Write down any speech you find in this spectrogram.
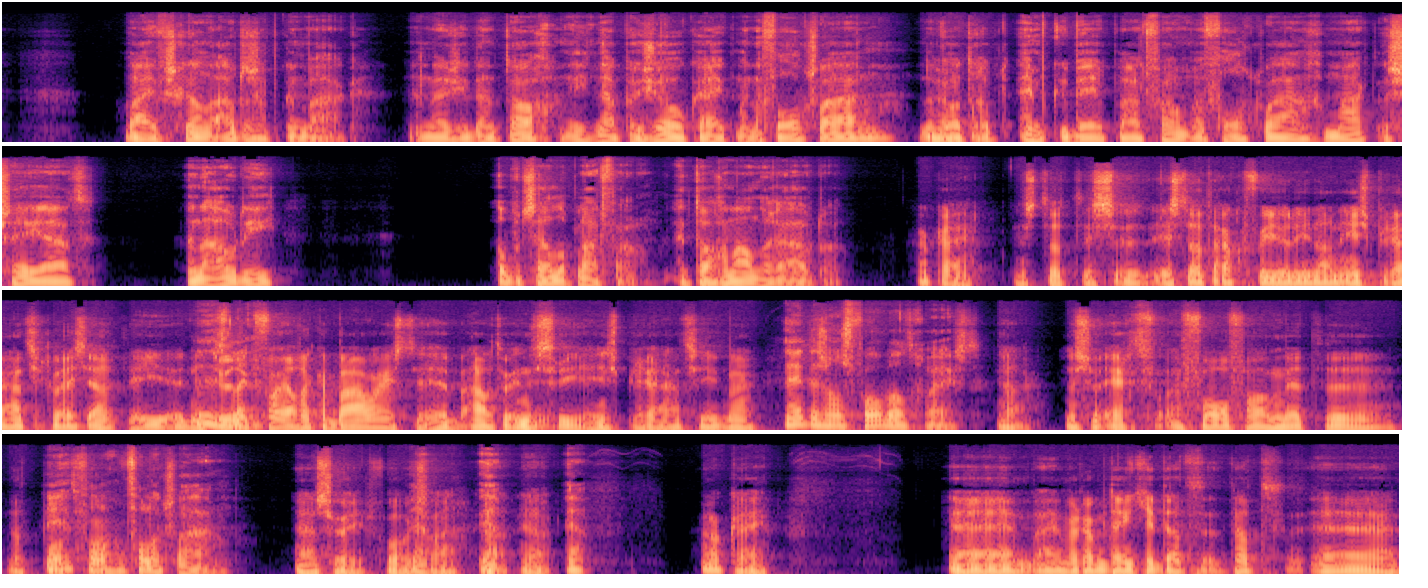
waar je verschillende auto's op kunt maken. En als je dan toch niet naar Peugeot kijkt, maar naar Volkswagen, dan wordt er op het MQB-platform een Volkswagen gemaakt, een Seat, een Audi, op hetzelfde platform. En toch een andere auto. Oké, dus dat is, is dat ook voor jullie dan inspiratie geweest? Ja, natuurlijk voor elke bouwer is de auto-industrie inspiratie. Maar... Nee, dat is ons voorbeeld geweest. Ja, dus echt Volvo met uh, dat platform. Nee, Volkswagen. Ja, sorry, Volkswagen. Ja, ja, ja. Oké. Uh, maar waarom denk je dat, dat uh,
